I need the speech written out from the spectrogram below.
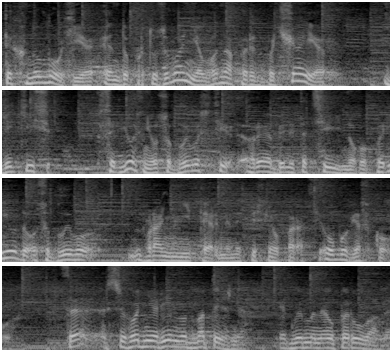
технологія ендопротезування вона передбачає якісь серйозні особливості реабілітаційного періоду, особливо в ранні терміни після операції. Обов'язково. Це сьогодні рівно два тижні, як ви мене оперували.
